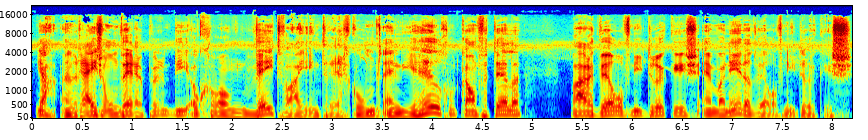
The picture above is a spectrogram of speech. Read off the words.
ja, een reisontwerper die ook gewoon weet waar je in terecht komt. En die heel goed kan vertellen waar het wel of niet druk is en wanneer dat wel of niet druk is.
